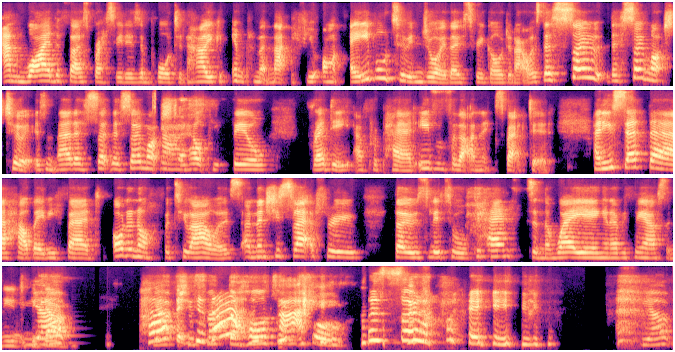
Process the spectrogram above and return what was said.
and why the first breastfeed is important, how you can implement that if you aren't able to enjoy those three golden hours. There's so there's so much to it, isn't there? There's so there's so much to help you feel ready and prepared, even for the unexpected. And you said there how baby fed on and off for two hours, and then she slept through those little tests and the weighing and everything else that needed to be Yep. done. Yep, Perfect. she to slept the whole time. That's so lovely. Yep,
